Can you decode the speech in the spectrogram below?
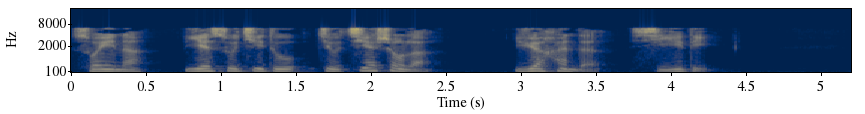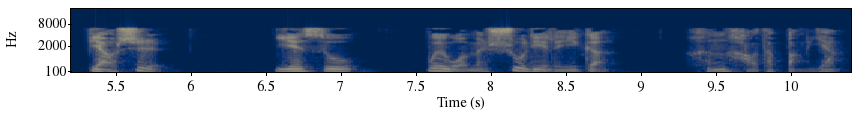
所以呢，耶稣基督就接受了约翰的洗礼，表示耶稣。为我们树立了一个很好的榜样。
